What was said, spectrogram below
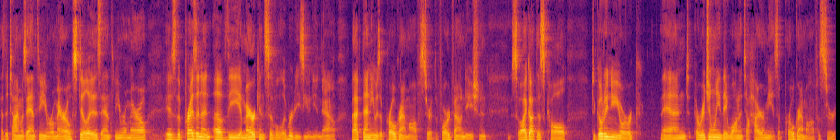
at the time was Anthony Romero, still is. Anthony Romero is the president of the American Civil Liberties Union now. Back then, he was a program officer at the Ford Foundation. So I got this call to go to New York, and originally they wanted to hire me as a program officer.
